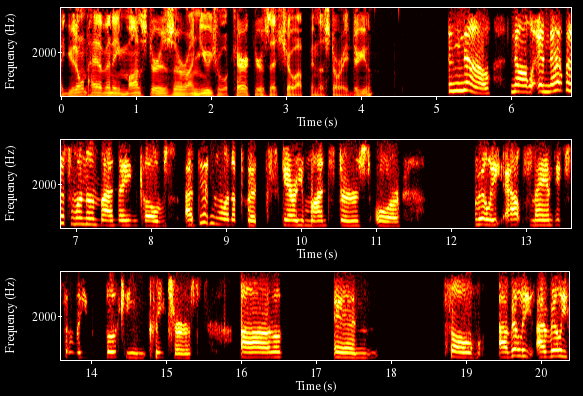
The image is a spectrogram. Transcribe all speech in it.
you don't have any monsters or unusual characters that show up in the story, do you? No, no, and that was one of my main goals. I didn't want to put scary monsters or really outlandishly looking creatures, uh, and so I really, I really,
